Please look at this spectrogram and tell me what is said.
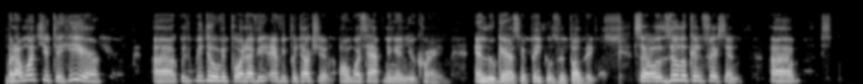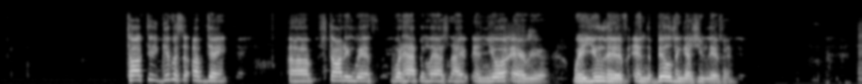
but I want you to hear. Uh, we do a report every every production on what's happening in Ukraine and Lugansk People's Republic. So Zulu King Fixon uh, talk to give us an update, uh, starting with what happened last night in your area where you live and the building that you live in.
